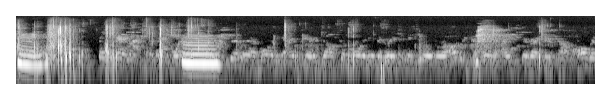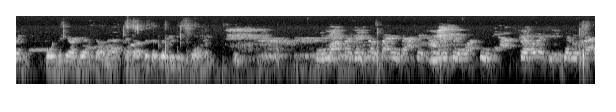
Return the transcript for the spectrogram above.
Hmm. Hmm. Meanwhile, presidential firing back at Congressman Joaquin Castro as the Democrat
